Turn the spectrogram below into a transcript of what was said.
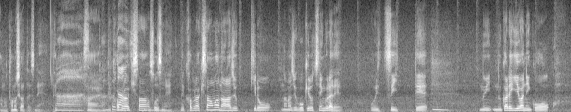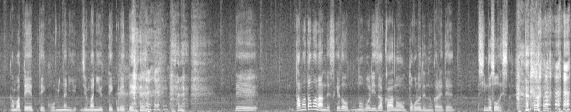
あの楽しかったですね。はい、で冠城さん、そうですね。で冠城さんは70キロ75キロ地点ぐらいで追いついてうん。抜かれ際にこう頑張ってってこうみんなに順番に言ってくれて。でたまたまなんですけど上り坂のところで抜かれてしんどそうでした。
